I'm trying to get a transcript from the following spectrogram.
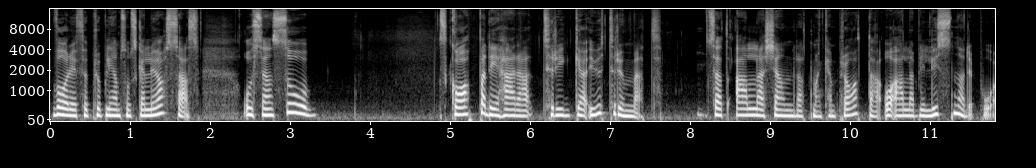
vad det är för problem som ska lösas. Och sen så skapa det här trygga utrymmet. Så att alla känner att man kan prata och alla blir lyssnade på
